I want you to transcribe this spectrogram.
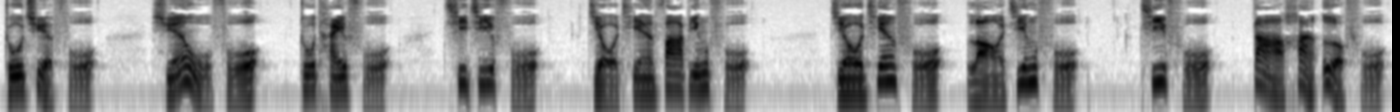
朱雀符、玄武符、朱胎符、七机符、九天发兵符、九天符、老经符、七符、大汉恶符、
